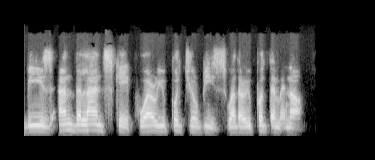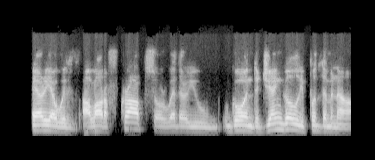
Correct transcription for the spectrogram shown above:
bees and the landscape where you put your bees, whether you put them in a area with a lot of crops or whether you go in the jungle, you put them in a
